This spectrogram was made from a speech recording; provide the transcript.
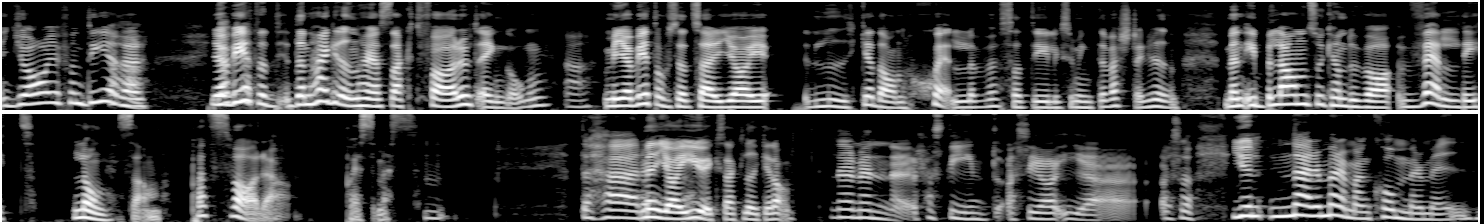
ja jag funderar. Aha. Jag Jag- vet att den här grejen har jag sagt förut en gång. Ja. Men jag vet också att så här, jag är likadan själv så att det är liksom inte värsta grejen. Men ibland så kan du vara väldigt långsam på att svara på sms. Det här... Men jag är ju exakt likadan. Nej men eh, fast det är inte, alltså jag är... Alltså, ju närmare man kommer mig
